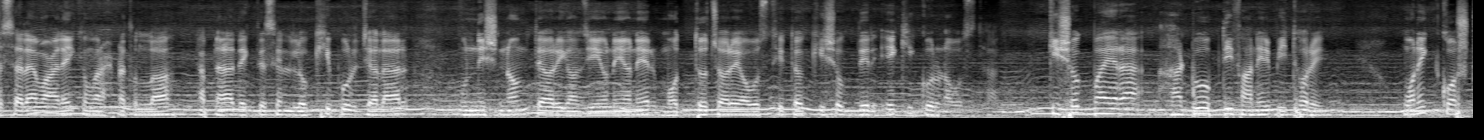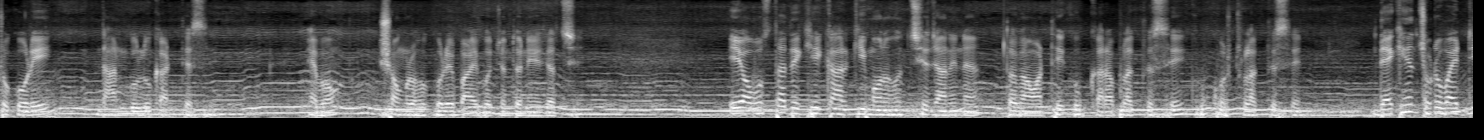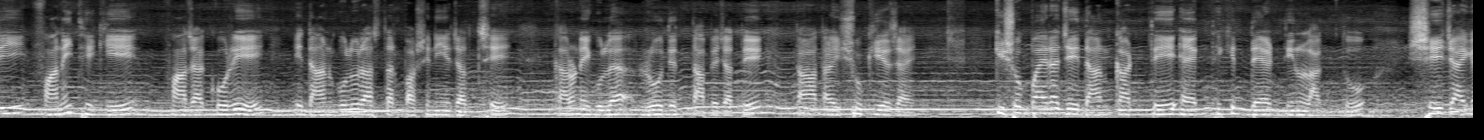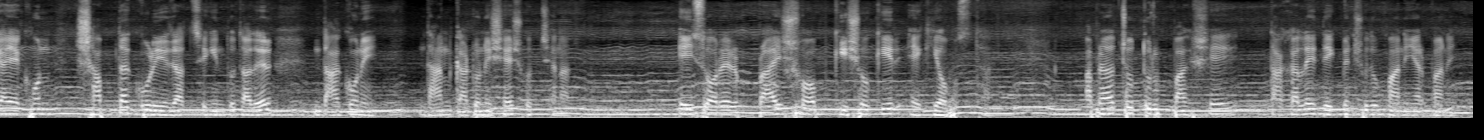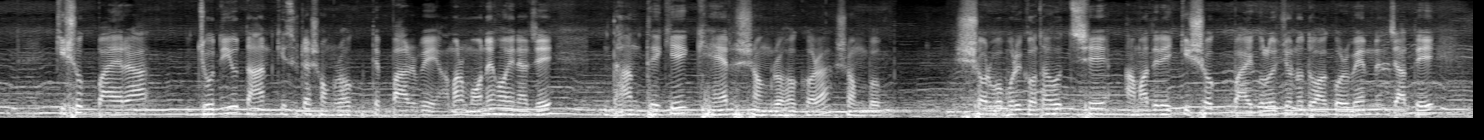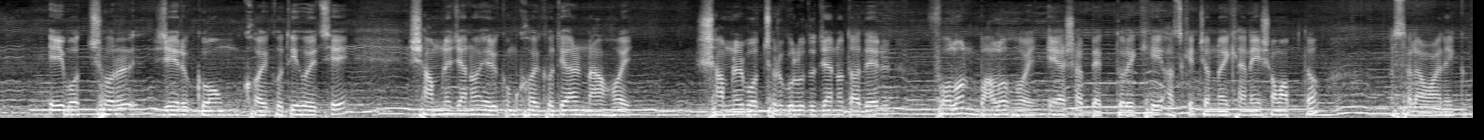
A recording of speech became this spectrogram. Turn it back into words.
আসসালামু আলাইকুম রহমতুল্লাহ আপনারা দেখতেছেন লক্ষ্মীপুর জেলার উনিশ নং তেওয়ারিগঞ্জ ইউনিয়নের মধ্যচরে অবস্থিত কৃষকদের একই করুণ অবস্থা। কৃষক ভাইয়েরা হাঁটু অবধি ফানের ভিতরে অনেক কষ্ট করে ধানগুলো কাটতেছে এবং সংগ্রহ করে বাড়ি পর্যন্ত নিয়ে যাচ্ছে। এই অবস্থা দেখে কার কি মনে হচ্ছে জানি না, তবে আমার থেকে খুব খারাপ লাগতেছে, খুব কষ্ট লাগতেছে। দেখেন ছোট ভাইটি ফানি থেকে ফাঁজা করে এই ধানগুলো রাস্তার পাশে নিয়ে যাচ্ছে, কারণ এগুলা রোদের তাপে যাতে তাড়াতাড়ি শুকিয়ে যায়। কৃষক ভাইরা যে ধান কাটতে এক থেকে দেড় দিন লাগতো সেই জায়গায় এখন সপ্তাহ গড়িয়ে যাচ্ছে, কিন্তু তাদের দাকনে ধান কাটনে শেষ হচ্ছে না। এই স্বরের প্রায় সব কৃষকের একই অবস্থা। আপনারা চতুর্পাশে তাকালে দেখবেন শুধু পানি আর পানি। কৃষক ভাইয়েরা, যদিও ধান কিছুটা সংগ্রহ করতে পারবে, আমার মনে হয় না যে ধান থেকে খ্যার সংগ্রহ করা সম্ভব। সর্বোপরি কথা হচ্ছে, আমাদের এই কৃষক ভাইগুলোর জন্য দোয়া করবেন যাতে এই বছর যেরকম ক্ষয়ক্ষতি হয়েছে, সামনে যেন এরকম ক্ষয়ক্ষতি আর না হয়। সামনের বছরগুলোতে যেন তাদের ফলন ভালো হয় এ আশা ব্যক্ত রেখে আজকের জন্য এখানেই সমাপ্ত। আসসালামু আলাইকুম।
